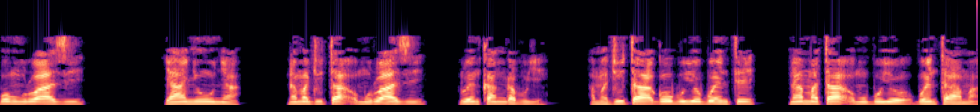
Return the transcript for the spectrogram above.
bo murwazi yanyunya namajuta omurwazi lwenkangabuye amajuta gobuyo bwente namata omubuyo bwentama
